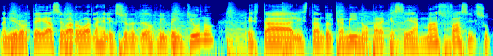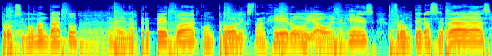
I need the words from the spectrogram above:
Daniel Ortega se va a robar las elecciones de 2021, está listando el camino para que sea más fácil su próximo mandato, cadena perpetua, control extranjero y a ONGs, fronteras cerradas,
